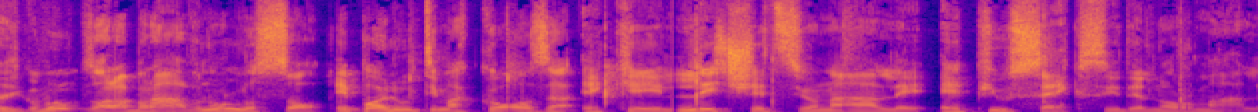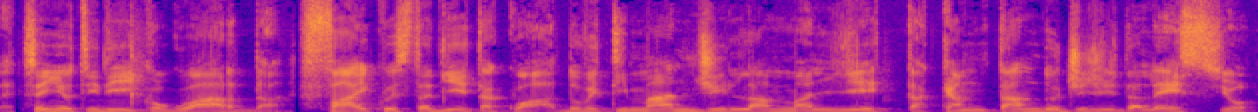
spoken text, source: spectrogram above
Dico, boh, sarà bravo, non lo so. E poi l'ultima cosa è che l'eccezionale è più sexy del normale. Se io ti dico, guarda, fai questa dieta qua, dove ti mangi la maglietta cantando Gigi D'Alessio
